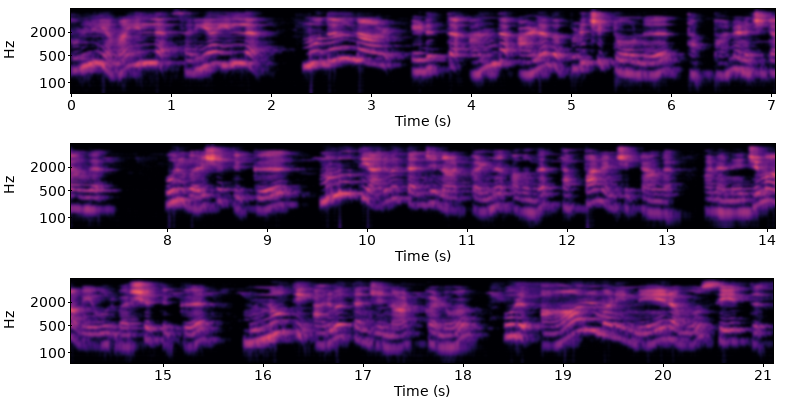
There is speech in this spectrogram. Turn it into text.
துல்லியமா இல்ல சரியா இல்ல. முதல் நாள் எடுத்த அந்த அளவை பிடிச்சிட்டோன்னு தப்பா நினைச்சிட்டாங்க. ஒரு வருஷத்துக்கு முன்னூத்தி அறுபத்தஞ்சு நாட்கள்னு அவங்க தப்பா நினைச்சுக்கிட்டாங்க. ஆனா நிஜமாவே ஒரு வருஷத்துக்கு முன்னூத்தி அறுபத்தஞ்சு நாட்களும் ஒரு ஆறு மணி நேரமும் சேர்த்து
